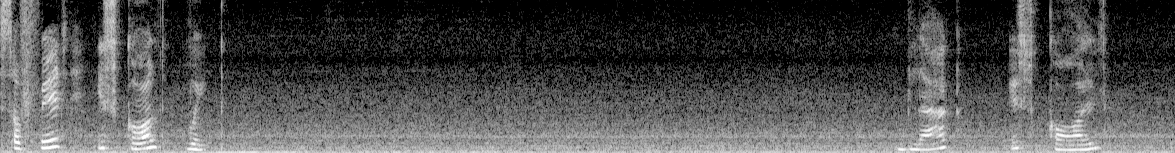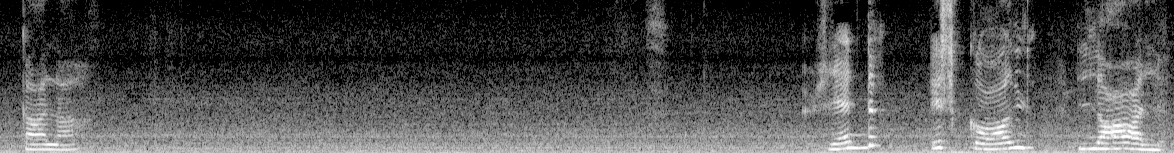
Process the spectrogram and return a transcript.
Safed is called white. Black is called Kala. Red is called Lal.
